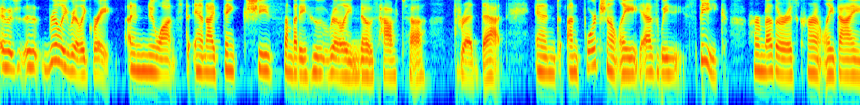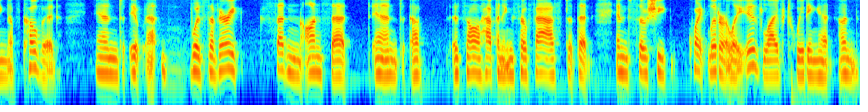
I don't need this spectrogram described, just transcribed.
It was uh, really, really great and nuanced. And I think she's somebody who really knows how to thread that. And unfortunately, as we speak, her mother is currently dying of COVID. And it uh, was a very sudden onset, and uh, it's all happening so fast that, and so she quite literally is live tweeting it on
